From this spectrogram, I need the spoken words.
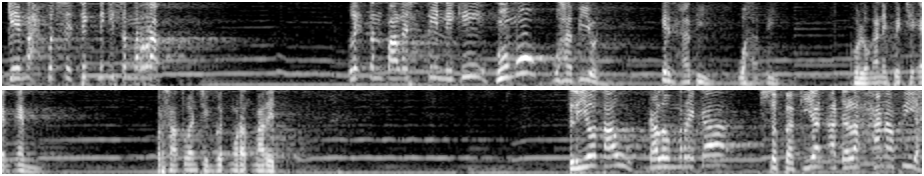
Ki Mahfud Siddiq niki semerap. Lekten Palestina niki homo wahabiyun. Irhabi wahabi. Golongan PCMM Persatuan Jenggot Morat Marit beliau tahu kalau mereka sebagian adalah Hanafiyah.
